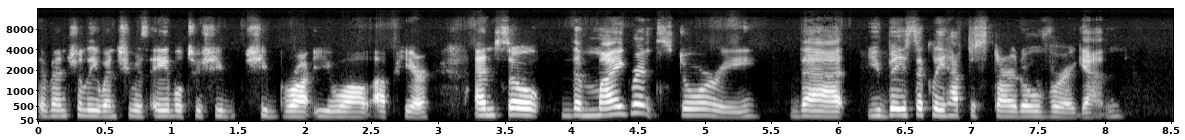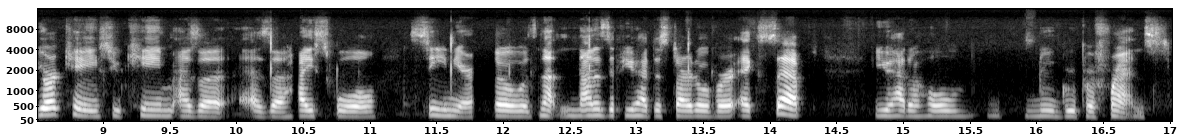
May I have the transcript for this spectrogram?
eventually, when she was able to, she, she brought you all up here. And so the migrant story that you basically have to start over again. Your case, you came as a as a high school senior. So it's not not as if you had to start over, except you had a whole new group of friends.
